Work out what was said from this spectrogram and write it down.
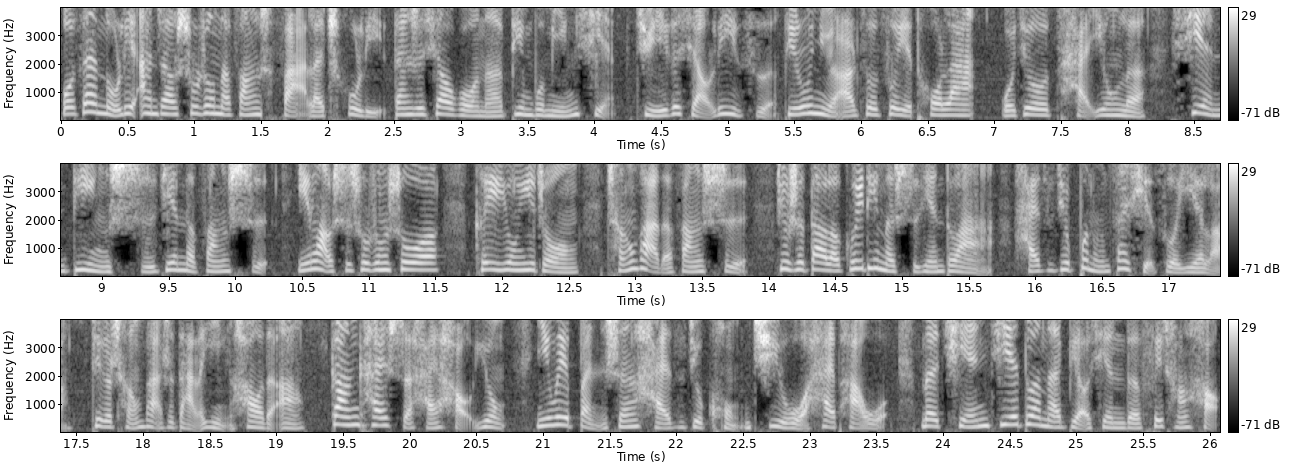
我在努力按照书中的方法来处理，但是效果呢并不明显。举一个小例子，比如女儿做作业拖拉，我就采用了限定时间的方式。尹老师书中说，可以用一种乘法的方式，就是到了规定的时间段，孩子就不能再写作业了。这个乘法是打了引号的啊。刚开始还好用，因为本身孩子就恐惧我、害怕我。那前阶段呢表现得非常好。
